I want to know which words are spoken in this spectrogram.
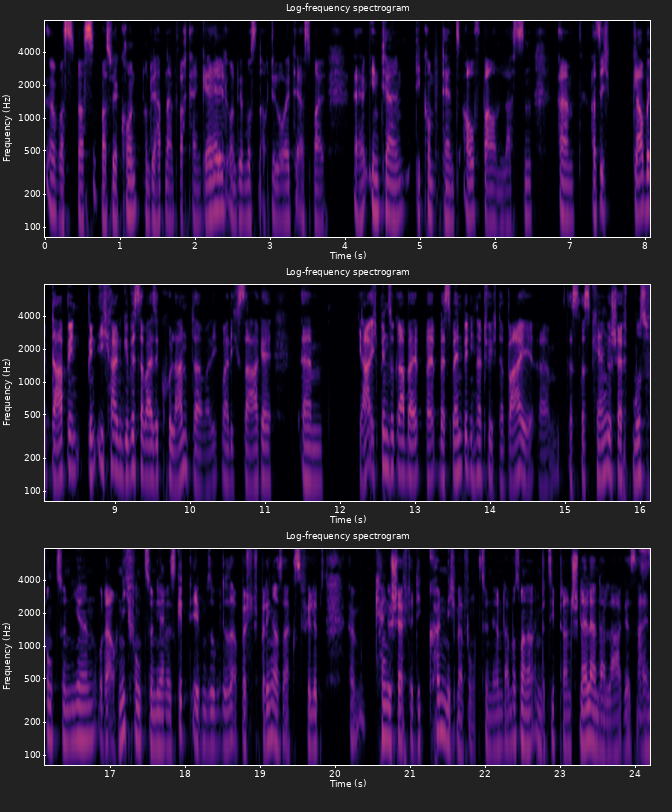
was, was, was wir konnten und wir hatten einfach kein Geld und wir mussten auch die Leute erstmal äh, intern die Kompetenz aufbauen lassen. Ähm, also ich glaube, da bin, bin ich halt in gewisser Weise kulanter, weil ich, weil ich sage, ähm, ja, ich bin sogar bei, bei, bei Sven bin ich natürlich dabei. Ähm, dass das Kerngeschäft muss funktionieren oder auch nicht funktionieren. Es gibt eben, so wie du das auch bei Springer sagst, Philips, ähm, Kerngeschäfte, die können nicht mehr funktionieren. Da muss man dann im Prinzip dann schneller in der Lage sein,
